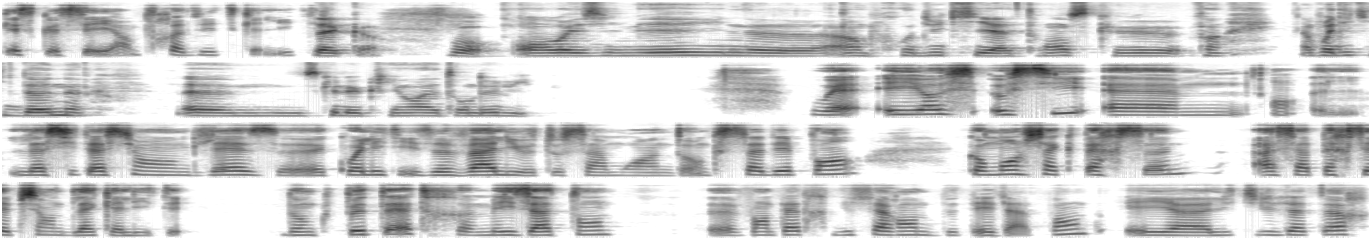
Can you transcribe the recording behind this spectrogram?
qu'est-ce que c'est un produit de qualité. D'accord. Bon, en résumé, une, euh, un produit qui attend ce que, enfin, un produit qui donne euh, ce que le client attend de lui. Ouais, et aussi euh, la citation anglaise "quality is a value to someone". Donc ça dépend comment chaque personne a sa perception de la qualité. Donc peut-être mes attentes vont être différentes de tes attentes et l'utilisateur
